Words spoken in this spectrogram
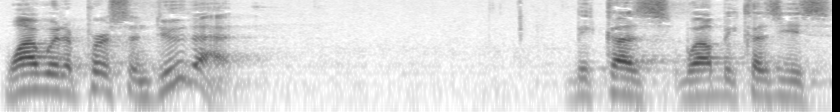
Why would a person do that? Because, well, because he's,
